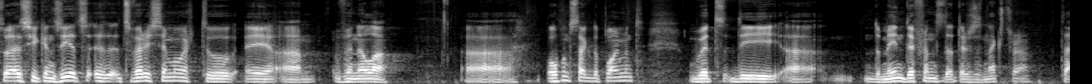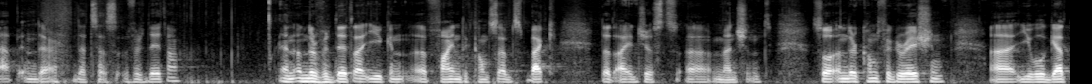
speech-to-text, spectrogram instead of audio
So as you can see, it's, it's very similar to a um, vanilla uh, OpenStack deployment with the, uh, the main difference that there's an extra tab in there that says Virdata. And under Virdata, you can uh, find the concepts back that I just uh, mentioned. So under configuration, uh, you will get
